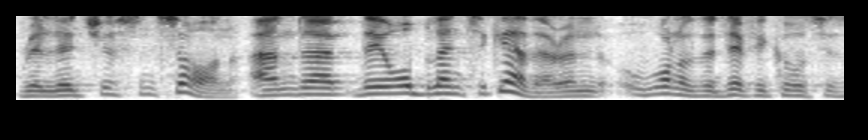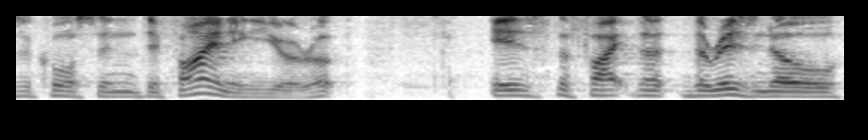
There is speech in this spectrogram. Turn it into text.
religious, and so on. And um, they all blend together. And one of the difficulties, of course, in defining Europe is the fact that there is no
